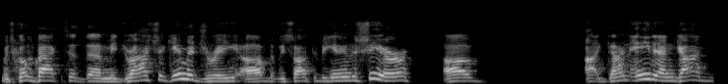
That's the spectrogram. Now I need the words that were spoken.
Which goes back to the midrashic imagery of that we saw at the beginning of the Shir of uh, Gan Eden, God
